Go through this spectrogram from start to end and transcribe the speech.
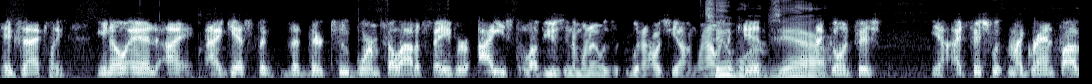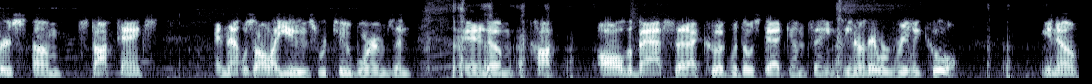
Exactly. You know, and I I guess the, the their tube worm fell out of favor. I used to love using them when I was when I was young. When I was a kid, worms, yeah. I'd go and fish. Yeah, I'd fish with my grandfather's um, stock tanks, and that was all I used were tube worms, and and um, caught all the bass that I could with those dadgum things. You know, they were really cool. You know,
